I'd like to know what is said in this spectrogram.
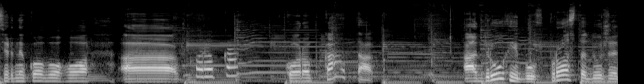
сірникового а, Коробка. коробка, так. А другий був просто дуже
